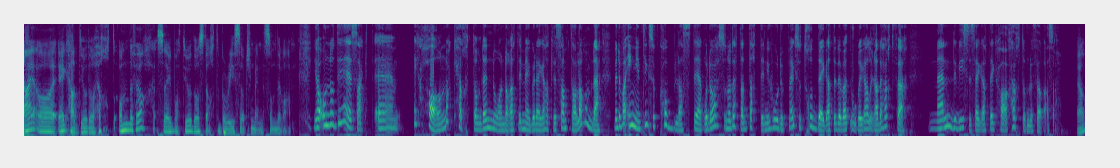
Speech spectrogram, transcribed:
Nei, og jeg hadde jo da hørt om det før, så jeg måtte jo da starte på researchen min som det var. Ja, og når det er sagt eh, Jeg har nok hørt om det nå når at meg og deg har hatt litt samtaler om det, men det var ingenting som kobles der og da. Så når dette datt inn i hodet på meg, så trodde jeg at det var et ord jeg aldri hadde hørt før. Men det viser seg at jeg har hørt om det før, altså. Ja.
